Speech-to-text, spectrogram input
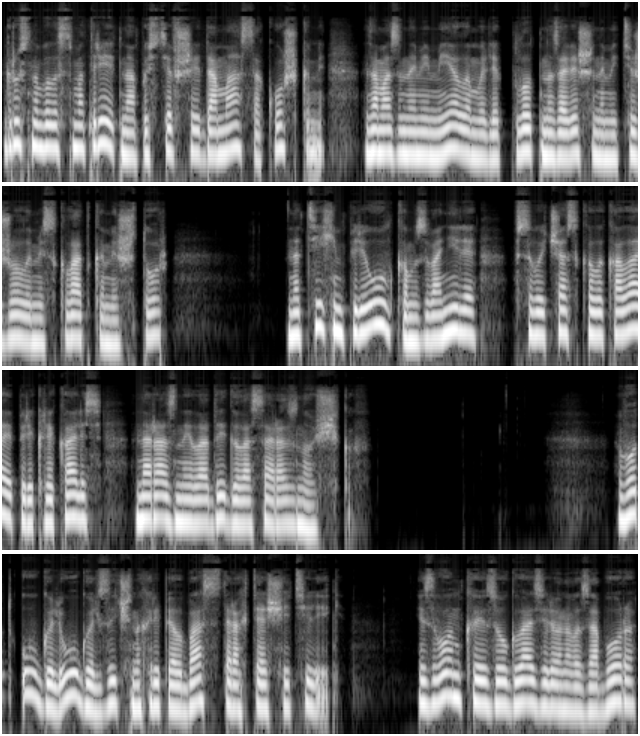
Грустно было смотреть на опустевшие дома с окошками, замазанными мелом или плотно завешенными тяжелыми складками штор. Над тихим переулком звонили в свой час колокола и перекликались на разные лады голоса разносчиков. «Вот уголь, уголь!» — зычно хрипел бас с тарахтящей телеги. И звонко из-за угла зеленого забора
